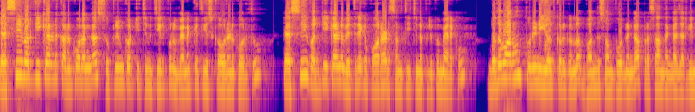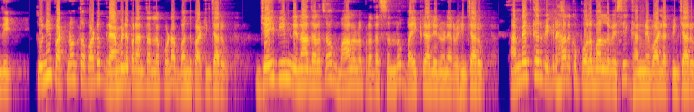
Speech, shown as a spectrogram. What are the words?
ఎస్సీ వర్గీకరణకు అనుకూలంగా సుప్రీంకోర్టు ఇచ్చిన తీర్పును వెనక్కి తీసుకోవాలని కోరుతూ ఎస్సీ వర్గీకరణ వ్యతిరేక పోరాట సమితి ఇచ్చిన పిలుపు మేరకు బుధవారం తుని నియోజకవర్గంలో బంద్ సంపూర్ణంగా ప్రశాంతంగా జరిగింది. తుని పట్టణంతో పాటు గ్రామీణ ప్రాంతాల్లో కూడా బంద్ పాటించారు. జై భీమ్ నినాదాలతో మాలల ప్రదర్శనలు బైక్ ర్యాలీలు నిర్వహించారు. అంబేద్కర్ విగ్రహాలకు పూలమాలలు వేసి ఘన నివాళులర్పించారు.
